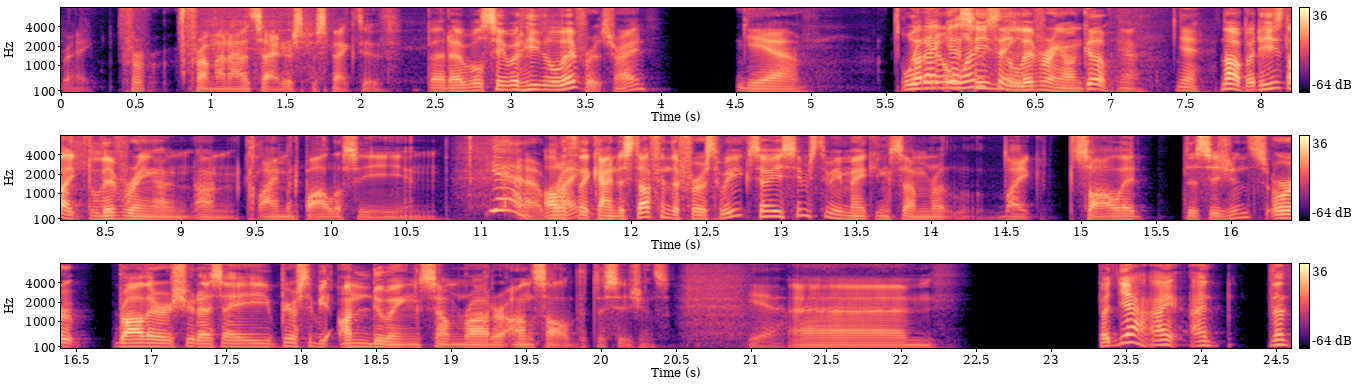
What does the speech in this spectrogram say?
Right. for, from an outsider's perspective, but uh, we'll see what he delivers, right? Yeah. but you I know, guess he's thing- delivering on Go. Yeah, Yeah. No, but he's like delivering on on climate policy and Yeah, all right. of that kind of stuff in the first week. So he seems to be making some like solid decisions, or rather, should I say, he appears to be undoing some rather unsolid decisions. yeah. Um, but yeah, I, I that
